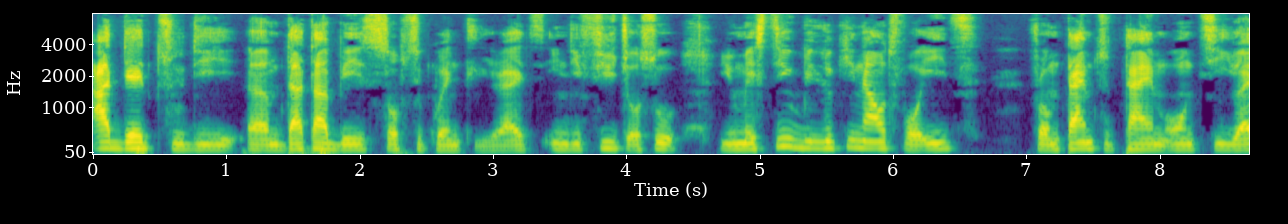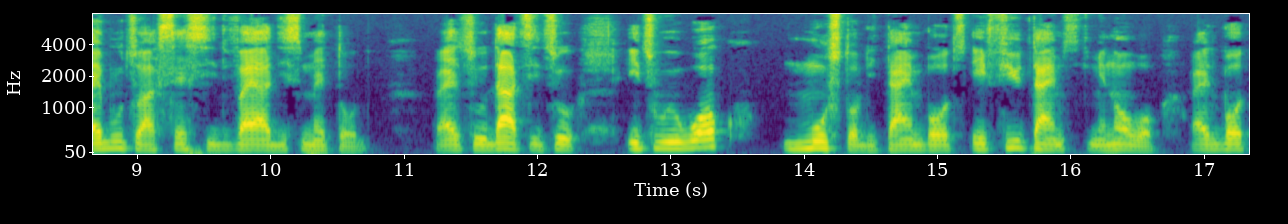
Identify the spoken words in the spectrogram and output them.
added to the um, database subsequently, right? In the future. So you may still be looking out for it from time to time until you're able to access it via this method, right? So that's it. So it will work most of the time, but a few times it may not work, right? But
